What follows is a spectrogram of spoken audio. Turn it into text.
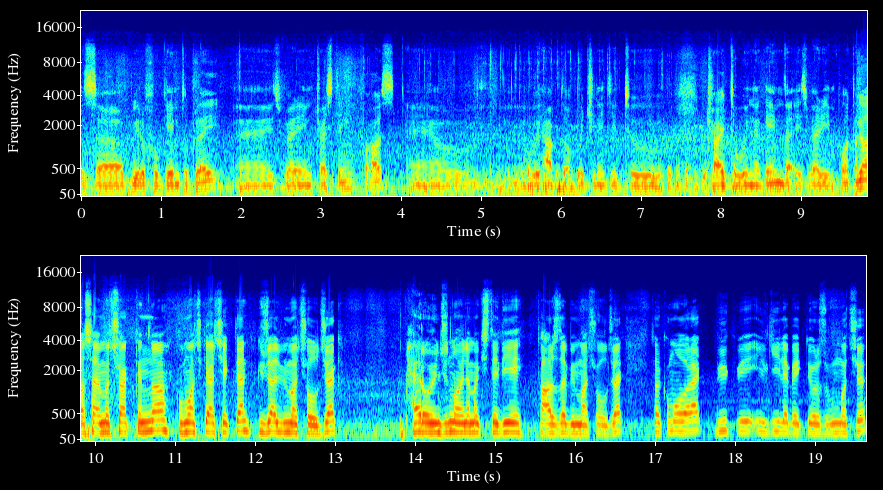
It's a beautiful game to play. Uh, it's very interesting for us. Uh, we have the opportunity to try to win a game that is very important. Galatasaray maçı hakkında bu maç gerçekten güzel bir maç olacak. Her oyuncunun oynamak istediği tarzda bir maç olacak. Takım olarak büyük bir ilgiyle bekliyoruz bu maçı.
